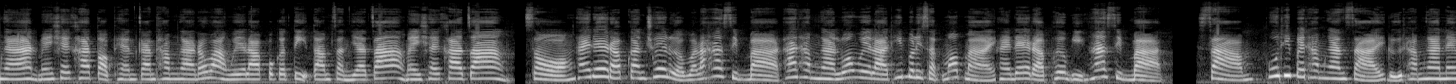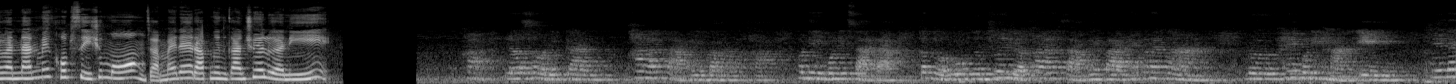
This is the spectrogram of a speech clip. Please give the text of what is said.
ำงาน ไม่ใช่ค่าตอบแทนการทำงานระหว่างเวลาปกติตามสัญญาจ้าง ไม่ใช่ค่าจ้าง 2. ให้ได้รับการช่วยเหลือวันละ 50 บาท ถ้าทำงานล่วงเวลาที่บริษัทมอบหมาย ให้ได้รับเพิ่มอีก 50 บาท 3. ผู้ที่ไปทำงานสายหรือทำงานในวันนั้นไม่ครบ 4 ชั่วโมง จะไม่ได้รับเงินการช่วยเหลือนี้ ค่ะ แล้วสวัสดิการค่ารักษาพยาบาลนะคะ พอดีบริษัทอะกำหนดวงเงินช่วยเหลือค่ารักษาพยาบาลให้พนักงาน โดยให้บริหารเอง ไม่ได้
